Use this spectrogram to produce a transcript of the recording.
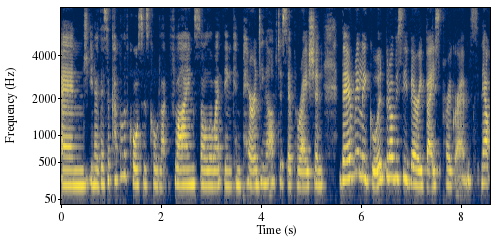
and, you know, there's a couple of courses called like Flying Solo, I think, and Parenting After Separation. They're really good, but obviously very base programs. Now,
